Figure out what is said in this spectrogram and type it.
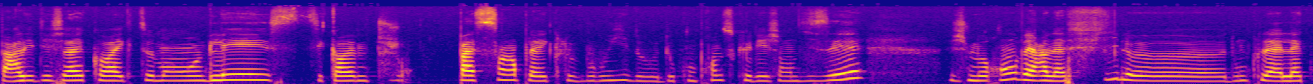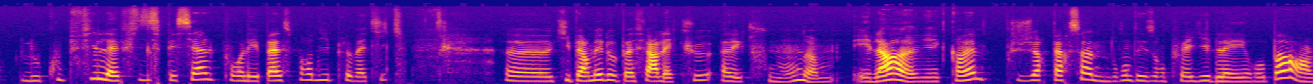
parlais déjà correctement anglais, c'est quand même toujours pas simple avec le bruit de, comprendre ce que les gens disaient. Je me rends vers la file, euh, donc la- le coupe-file, la file spéciale pour les passeports diplomatiques, euh, qui permet de ne pas faire la queue avec tout le monde. Et là, il y a quand même plusieurs personnes, dont des employés de l'aéroport,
